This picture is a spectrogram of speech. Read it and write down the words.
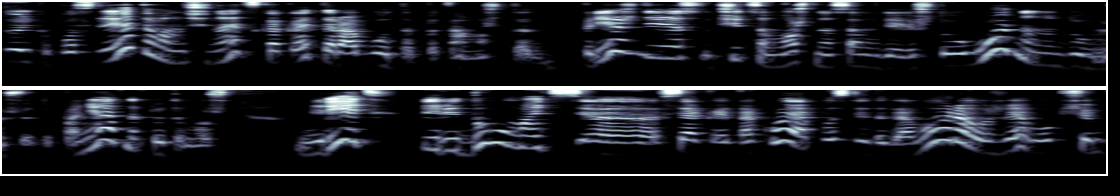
только после этого начинается какая-то работа, потому что прежде случиться может на самом деле что угодно, но думаю, что это понятно, кто-то может умереть, передумать, э, всякое такое, а после договора уже, в общем,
